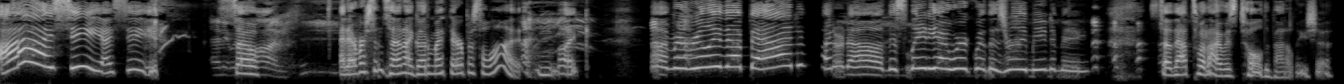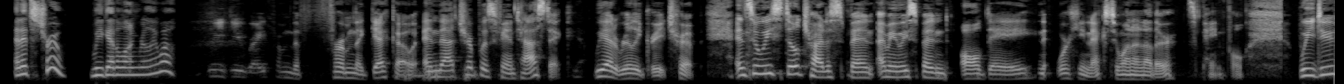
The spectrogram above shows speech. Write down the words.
ah, I see, I see. And so, and ever since then, I go to my therapist a lot. like, am I really that bad? I don't know. This lady I work with is really mean to me. so that's what I was told about Alicia, and it's true. We get along really well. We do right from the from the get go, and that trip was fantastic. We had a really great trip, and so we still try to spend. I mean, we spend all day working next to one another. It's painful. We do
